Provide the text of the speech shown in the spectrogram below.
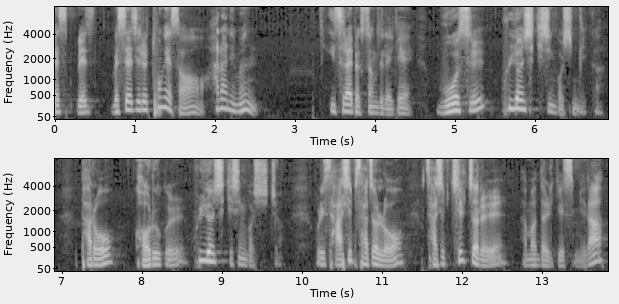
메시지를 통해서 하나님은 이스라엘 백성들에게 무엇을 훈련시키신 것입니까? 바로 거룩을 훈련시키신 것이죠. 우리 44절로 47절을 한 번 더 읽겠습니다.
